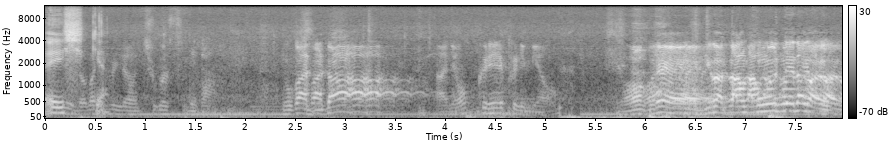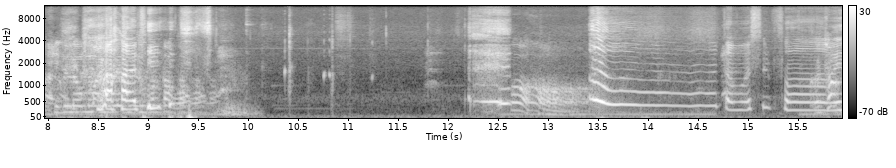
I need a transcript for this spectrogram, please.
에이 새끼야. 죽었습니다. 누가, 네가? 아니요 그린애플님이요. 어, 그래. 네가 땅콩을 떼다가 피들놈 아니. 아, 너무 슬퍼. 참 왜.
